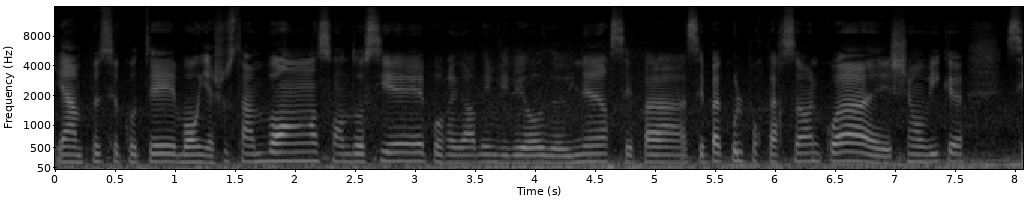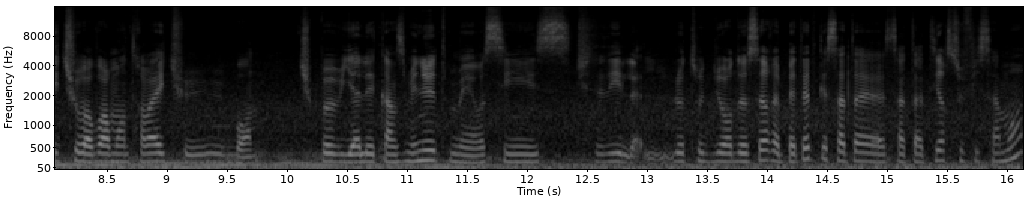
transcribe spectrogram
y a un peu ce côté, bon, il y a juste un banc, son dossier pour regarder une vidéo d'une heure, c'est pas, c'est pas cool pour personne, quoi. Et j'ai envie que si tu vas voir mon travail, tu, bon, tu peux y aller 15 minutes, mais aussi, si tu te dis, le, truc dure deux heures, et peut-être que ça t'attire suffisamment,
